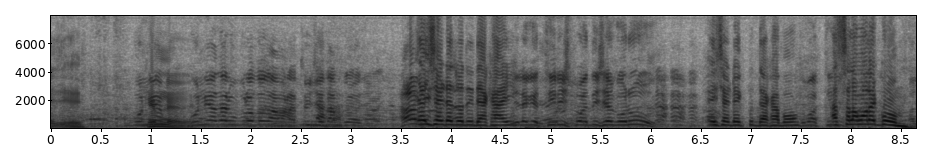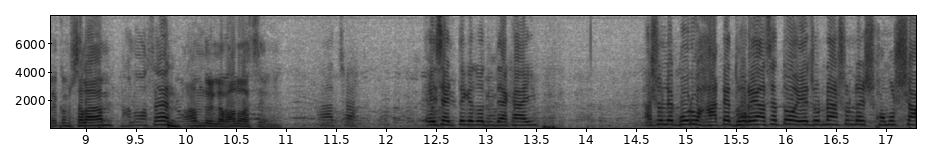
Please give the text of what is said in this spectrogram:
এই যে। কেমনে? এই সাইডে যদি দেখাই। তিরিশ পঁয়ত্রিশের গরু। এই সাইডে একটু দেখাবো। আসসালামু আলাইকুম। ওয়ালাইকুম সালাম। ভালো আছেন? আলহামদুলিল্লাহ ভালো আছি আচ্ছা। এই সাইড থেকে যদি দেখাই আসলে গরু হাটে ধরে আছে তো এই জন্য আসলে সমস্যা।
